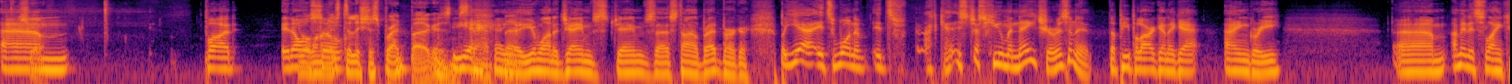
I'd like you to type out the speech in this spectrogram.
Um, But it one also of those delicious bread burgers yeah, yeah, you want a James James uh, style bread burger. But yeah, it's one of it's it's just human nature, isn't it? That people are going to get angry. Um, I mean, it's like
